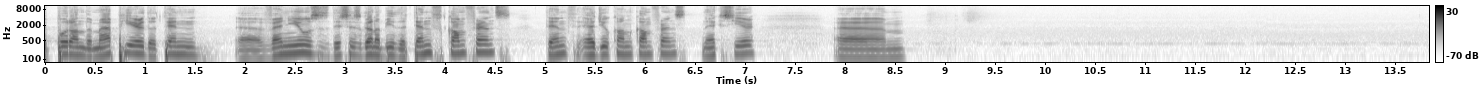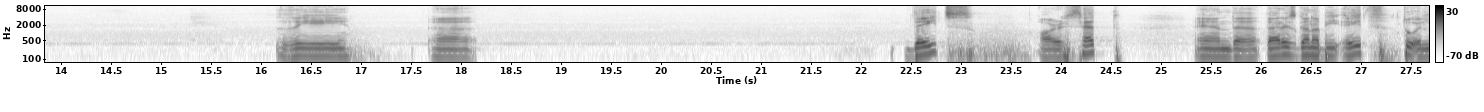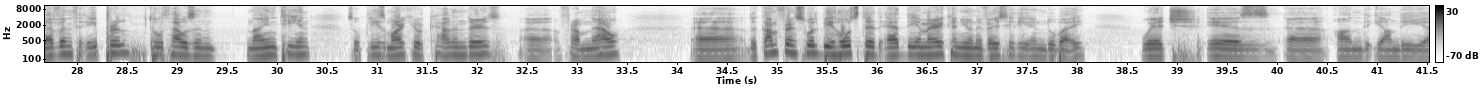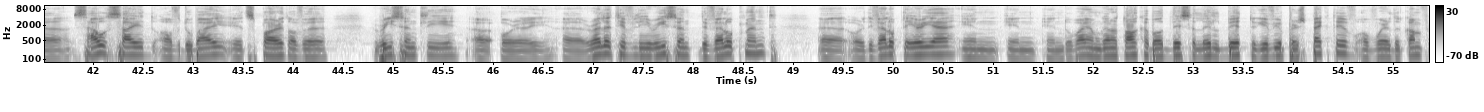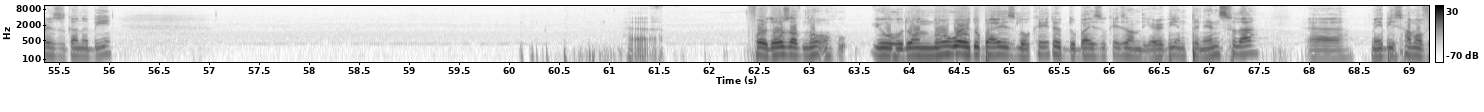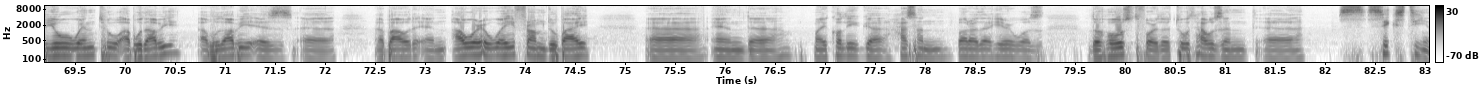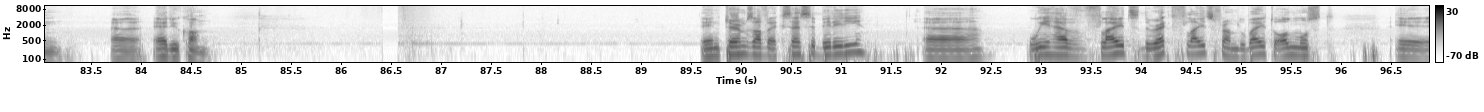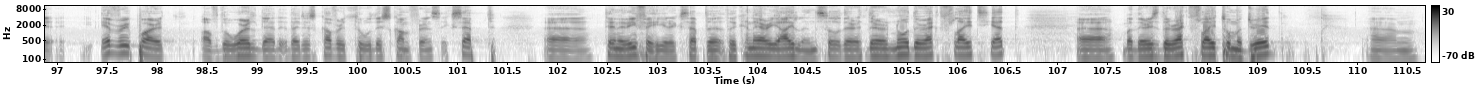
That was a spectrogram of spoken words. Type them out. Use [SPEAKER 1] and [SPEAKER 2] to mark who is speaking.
[SPEAKER 1] I put on the map here the 10 uh, venues. This is going to be the 10th conference, 10th EduCon conference next year. Um, the uh, dates are set and uh, that is going to be 8th to 11th April 2019 so please mark your calendars uh, from now uh, the conference will be hosted at the American University in Dubai which is uh, on the on the uh, south side of Dubai it's part of a recently uh, or a, a, relatively recent development uh, or developed area in, in, in Dubai. I'm going to talk about this a little bit to give you perspective of where the conference is going to be. For those of no, you who don't know where Dubai is located, Dubai is located on the Arabian Peninsula. Uh, maybe some of you went to Abu Dhabi. Abu Dhabi is uh, about an hour away from Dubai. Uh, and uh, my colleague uh, Hassan Barada here was the host for the 2016 uh, EduCon. In terms of accessibility, uh, we have flights, direct flights from Dubai to almost uh, every part of the world that, that is covered through this conference, except uh, Tenerife here, except the, the Canary Islands. So there, there are no direct flights yet, uh, but there is direct flight to Madrid. Um,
